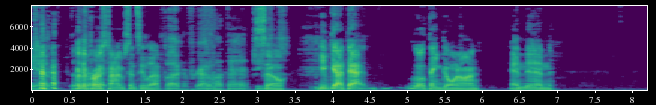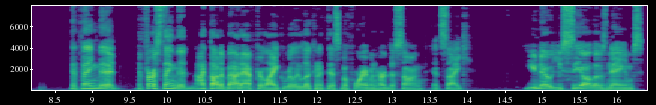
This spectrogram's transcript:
Yeah. for the first time since he left. Fuck, I forgot about that. Jesus. So you've got that little thing going on. And then the thing that, the first thing that I thought about after like really looking at this before I even heard the song, it's like, you know, you see all those names,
